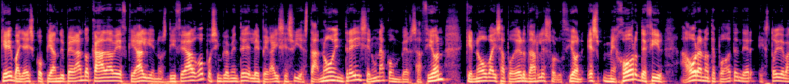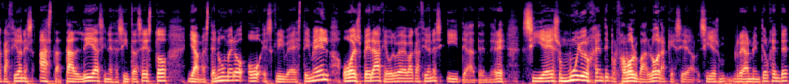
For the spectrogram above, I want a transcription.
que vayáis copiando y pegando cada vez que alguien os dice algo, pues simplemente le pegáis eso y ya está. No entréis en una conversación que no vais a poder darle solución. Es mejor decir, ahora no te puedo atender, estoy de vacaciones hasta tal día si necesitas necesitas esto, llama a este número o escribe a este email o espera a que vuelva de vacaciones y te atenderé. Si es muy urgente, por favor, valora que sea, si es realmente urgente,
